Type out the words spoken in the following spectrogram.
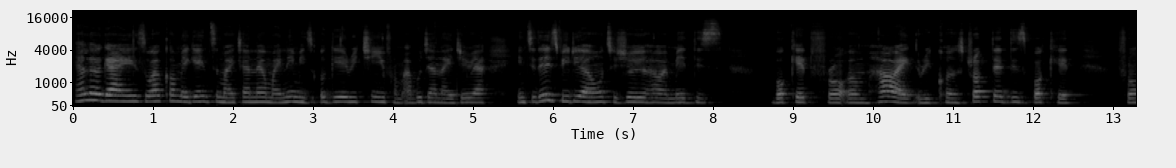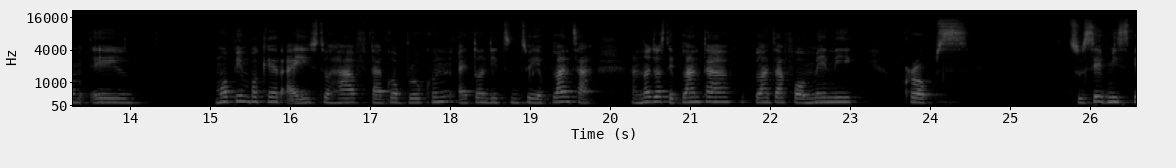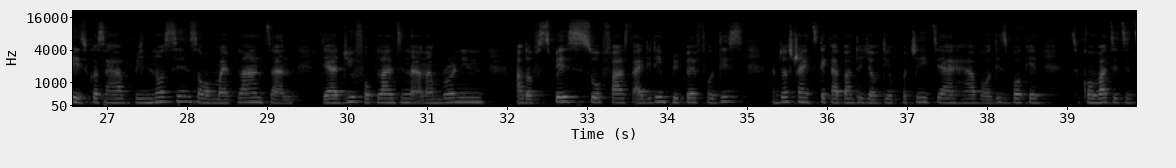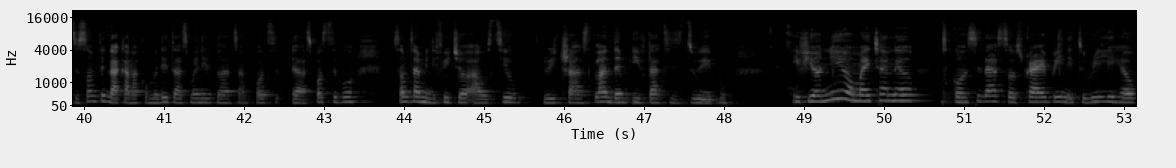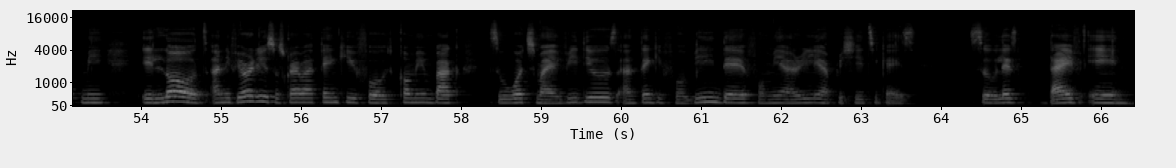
Hello guys, welcome again to my channel. My name is Oge reaching you from Abuja, Nigeria. In today's video, I want to show you how I made this bucket from um how I reconstructed this bucket from a mopping bucket I used to have that got broken. I turned it into a planter and not just a planter, planter for many crops to save me space because I have been nursing some of my plants and they are due for planting and I'm running out of space so fast. I didn't prepare for this. I'm just trying to take advantage of the opportunity I have or this bucket to convert it into something that can accommodate as many plants as possible. Sometime in the future, I will still retransplant them if that is doable. If you're new on my channel, consider subscribing. It will really help me a lot. And if you're already a subscriber, thank you for coming back to watch my videos and thank you for being there for me. I really appreciate you guys. So let's dive in.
